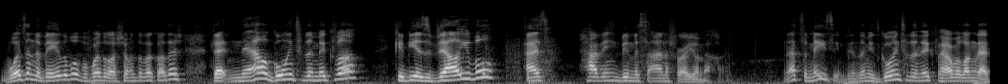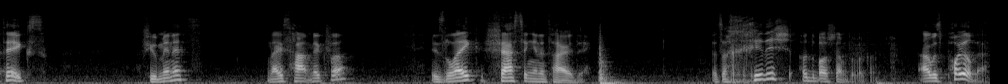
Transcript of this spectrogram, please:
wasn't available before the Baal Shem Tov HaKadosh, that now going to the mikvah could be as valuable as having been misana for a yom echad. And that's amazing because that means going to the mikvah, however long that takes, a few minutes, nice hot mikvah, is like fasting an entire day. That's a chiddush of the Baal Shem Tov. I was poiled that.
